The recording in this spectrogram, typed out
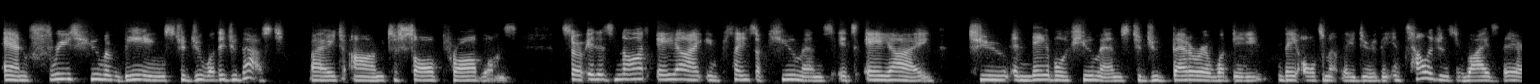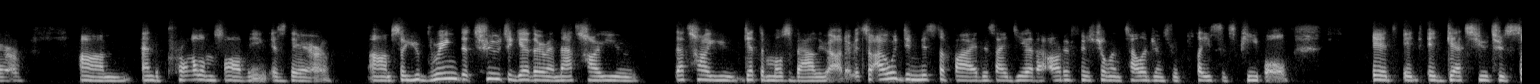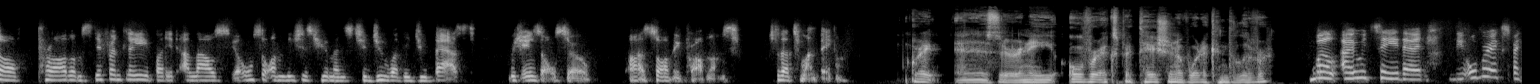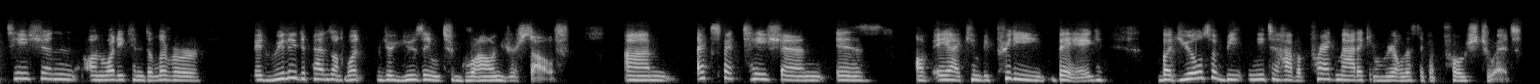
and frees human beings to do what they do best, right? Um, to solve problems. So it is not AI in place of humans, it's AI to enable humans to do better at what they, they ultimately do. The intelligence lies there um, and the problem solving is there. Um, so you bring the two together and that's how you that's how you get the most value out of it. So I would demystify this idea that artificial intelligence replaces people. It, it, it gets you to solve problems differently, but it allows it also unleashes humans to do what they do best, which is also uh, solving problems. So that's one thing. Great. And is there any over expectation of what it can deliver? Well, I would say that the over expectation on what it can deliver, it really depends on what you're using to ground yourself um, expectation is of AI can be pretty big, but you also be, need to have a pragmatic and realistic approach to it.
